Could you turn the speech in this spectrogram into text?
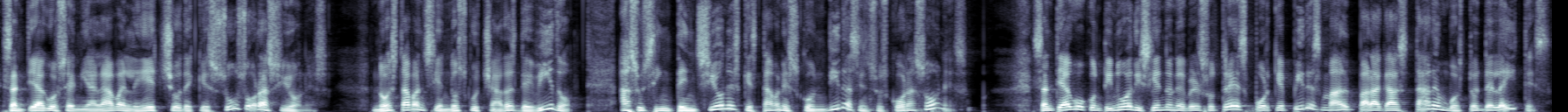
Santiago señalaba el hecho de que sus oraciones no estaban siendo escuchadas debido a sus intenciones que estaban escondidas en sus corazones. Santiago continúa diciendo en el verso 3, porque pides mal para gastar en vuestros deleites.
